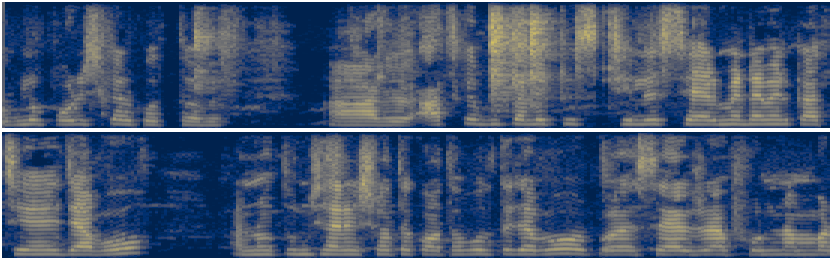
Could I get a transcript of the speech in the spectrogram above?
ওগুলো পরিষ্কার করতে হবে। আর আজকে বিকালে একটু ছেলের স্যার ম্যাডামের কাছে যাব, আর নতুন স্যারের সাথে কথা বলতে যাব। স্যাররা ফোন নাম্বার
